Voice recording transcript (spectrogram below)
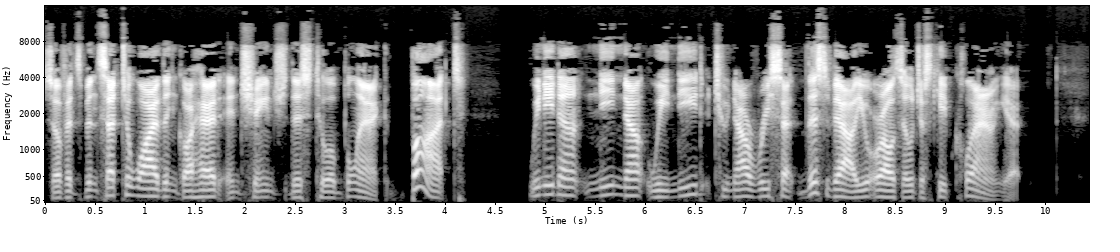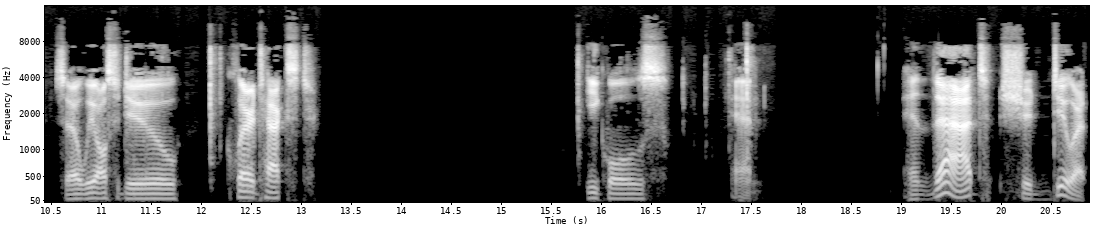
so if it's been set to Y, then go ahead and change this to a blank. But we need to need now we need to now reset this value or else it'll just keep clearing it. So we also do clear text equals n. And that should do it.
